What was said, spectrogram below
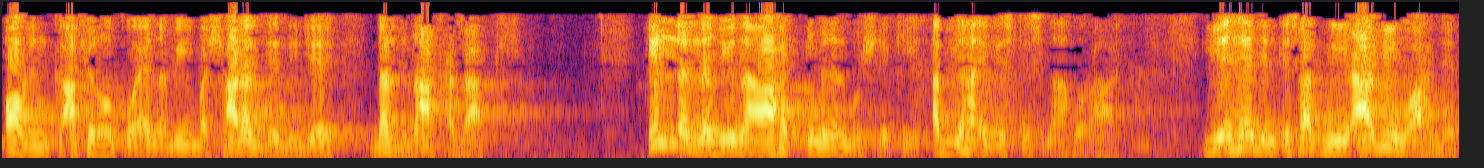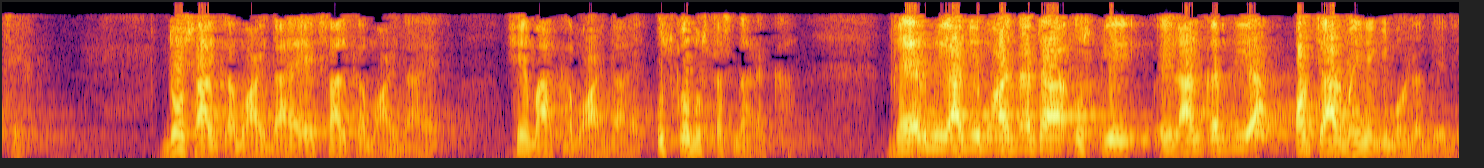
اور ان کافروں کو اے نبی بشارت دے دیجیے دردناک عذاب کی۔ الزین آحت من المشرقین اب یہاں ایک استثناء ہو رہا ہے۔ یہ ہے جن کے ساتھ میادی معاہدے تھے۔ دو سال کا معاہدہ ہے، ایک سال کا معاہدہ ہے۔ چھ ماہ کا معاہدہ ہے، اس کو مستثنا رکھا۔ غیر میادی معاہدہ تھا، اس کی اعلان کر دیا اور چار مہینے کی مہلت دے دی۔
